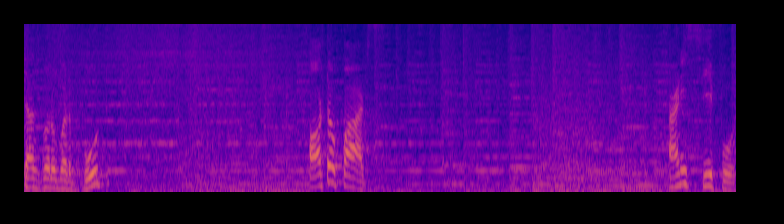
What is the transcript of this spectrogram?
त्याचबरोबर बूट ऑटो पार्ट्स आणि सी फूड.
